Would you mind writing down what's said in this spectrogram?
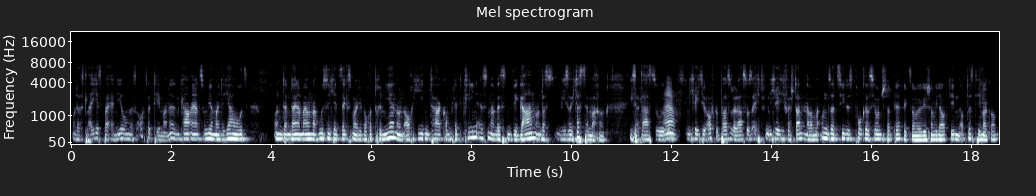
Und das gleiche ist bei Ernährung, das ist auch das Thema. Ne? Dann kam einer zu mir und meinte, ja, Moritz, und dann deiner Meinung nach müsste ich jetzt sechsmal die Woche trainieren und auch jeden Tag komplett clean essen, am besten vegan. Und das, wie soll ich das denn machen? Ich sage, da hast du ja. nicht richtig aufgepasst oder da hast du es echt nicht richtig verstanden. Aber unser Ziel ist Progression statt Perfektion, weil wir schon wieder auf, den, auf das Thema kommen.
